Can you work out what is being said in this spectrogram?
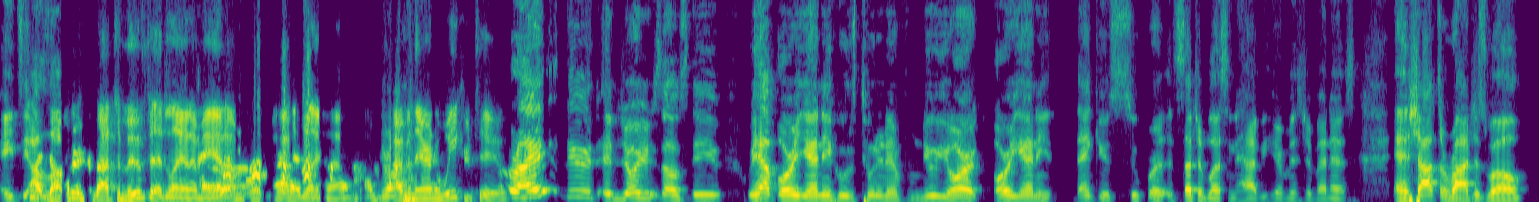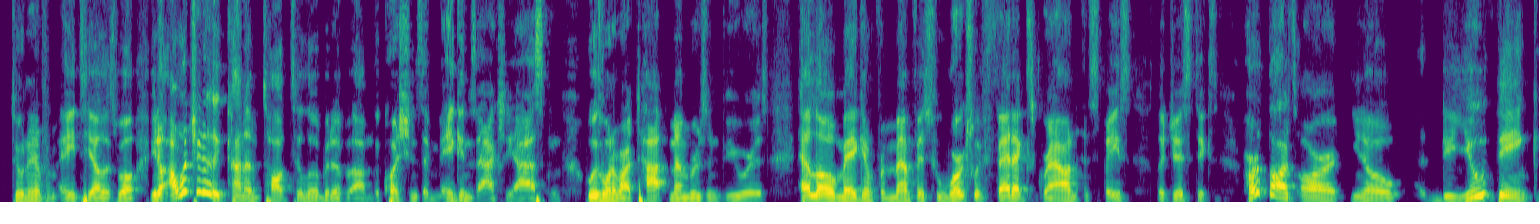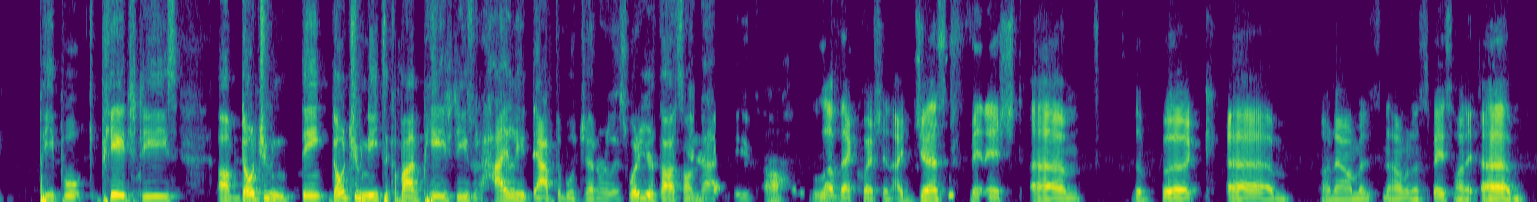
the ATL. My daughter's about to move to Atlanta, man. I'm about Atlanta. I'm driving there in a week or two. Right, dude. Enjoy yourself, Steve. We have Oriani who's tuning in from New York. Oriani, thank you. Super. It's such a blessing to have you here, Ms. Jimenez. And shout out to Raj as well, tuning in from ATL as well. You know, I want you to kind of talk to a little bit of um, the questions that Megan's actually asking, who is one of our top members and viewers. Hello, Megan from Memphis, who works with FedEx Ground and Space Logistics. Her thoughts are, you know, do you think people, PhDs, um, don't you think? Don't you need to combine PhDs with highly adaptable generalists? What are your thoughts on that, Steve? Oh, love that question. I just finished um, the book. Um, oh, now I'm gonna now I'm gonna space on it. Um,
